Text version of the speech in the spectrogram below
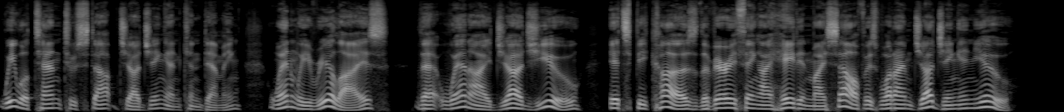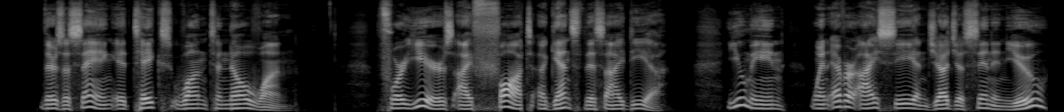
We will tend to stop judging and condemning when we realize that when I judge you, it's because the very thing I hate in myself is what I'm judging in you. There's a saying, it takes one to know one. For years, I fought against this idea. You mean whenever I see and judge a sin in you,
